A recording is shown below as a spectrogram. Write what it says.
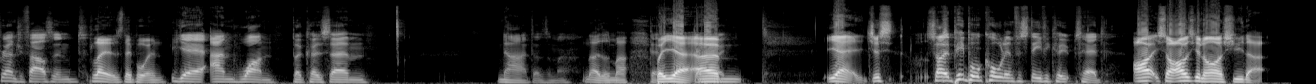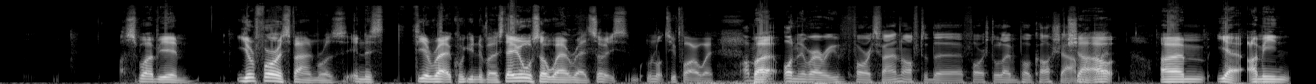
Three hundred thousand. Players they bought in. Yeah, and one because um, nah, it doesn't matter. No, it doesn't matter. but yeah, um, yeah, just So people were calling for Stevie Coop's head. I so I was going to ask you that. I swerve you in. You're a Forest fan, Roz, in this theoretical universe. They also wear red, so it's we're not too far away. I'm But- an honorary Forest fan after the Forest All Over podcast. Shout, Shout out. out. Um, yeah, I mean,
